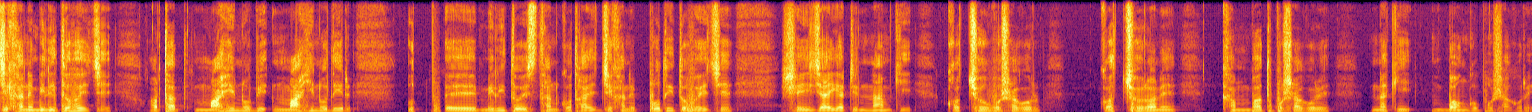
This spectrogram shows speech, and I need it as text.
যেখানে মিলিত হয়েছে, অর্থাৎ মাহি নদী মাহি নদীর মিলিত স্থান কোথায়, যেখানে পতিত হয়েছে, সেই জায়গাটির নাম কি? কচ্ছ উপসাগর কচ্ছ রণে খাম্বাত উপসাগরে, নাকি বঙ্গোপসাগরে?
